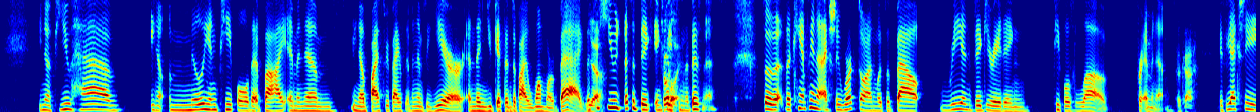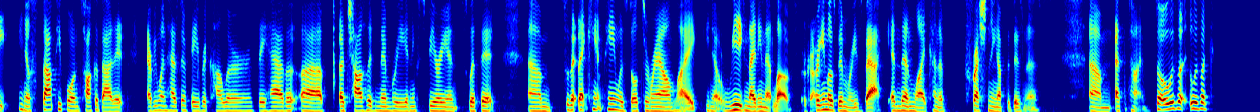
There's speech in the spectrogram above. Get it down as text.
you know, if you have, you know, a million people that buy M&Ms, you know, buy 3 bags of M&Ms a year and then you get them to buy one more bag. That's Yeah. a huge that's a big increase Totally. in the business. So the, the campaign I actually worked on was about reinvigorating people's love for M&Ms Okay. if you actually you know stop people and talk about it everyone has their favorite color they have a, a, a childhood memory and experience with it um, so that that campaign was built around like you know reigniting that love Okay. bringing those memories back and then like kind of freshening up the business um, at the time so it was a, it was like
